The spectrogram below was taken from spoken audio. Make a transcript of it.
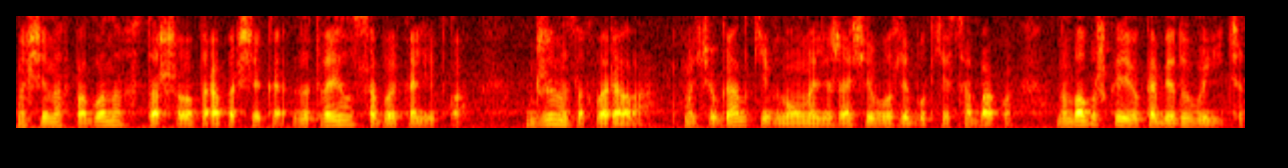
Мужчина в погонах старшего прапорщика затворил с собой калитку. Джина захворала. Мальчуган кивнул на лежащую возле будки собаку. Но бабушка ее к обеду вылечит.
